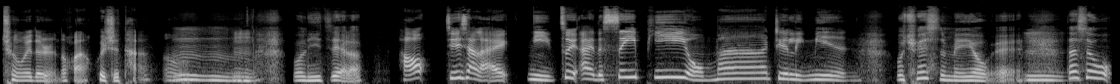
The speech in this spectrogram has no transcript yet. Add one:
成为的人的话，会是她。嗯嗯嗯嗯嗯，我理解了。好，接下来你最爱的 CP 有吗？这里面，我确实没有诶，嗯。但是我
